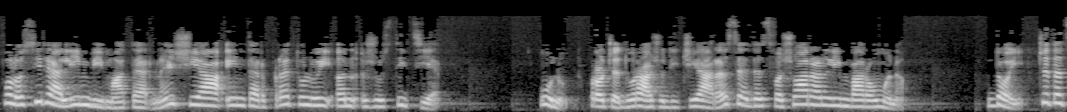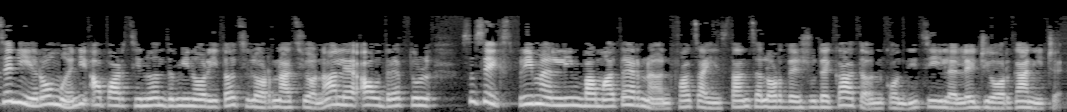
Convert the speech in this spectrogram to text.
Folosirea limbii materne și a interpretului în justiție. 1. Procedura judiciară se desfășoară în limba română. 2. Cetățenii români, aparținând minorităților naționale, au dreptul să se exprime în limba maternă în fața instanțelor de judecată în condițiile legii organice.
